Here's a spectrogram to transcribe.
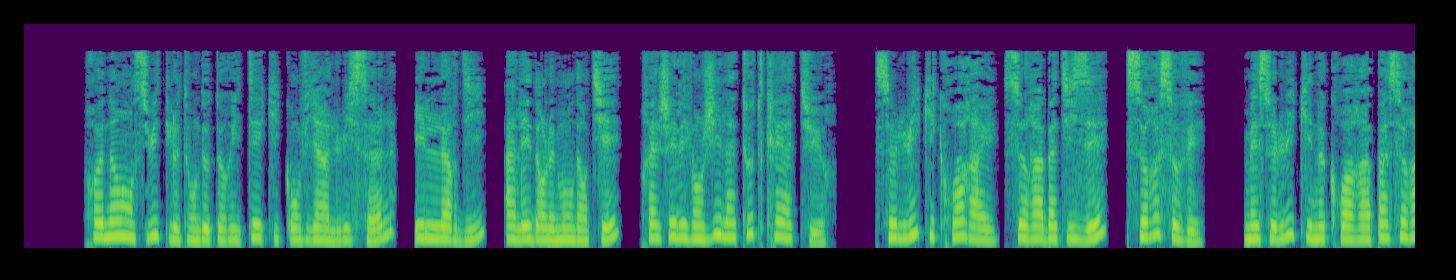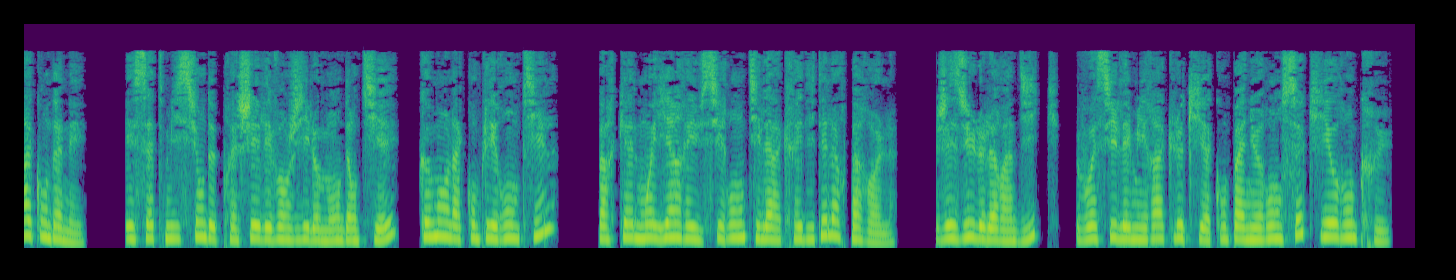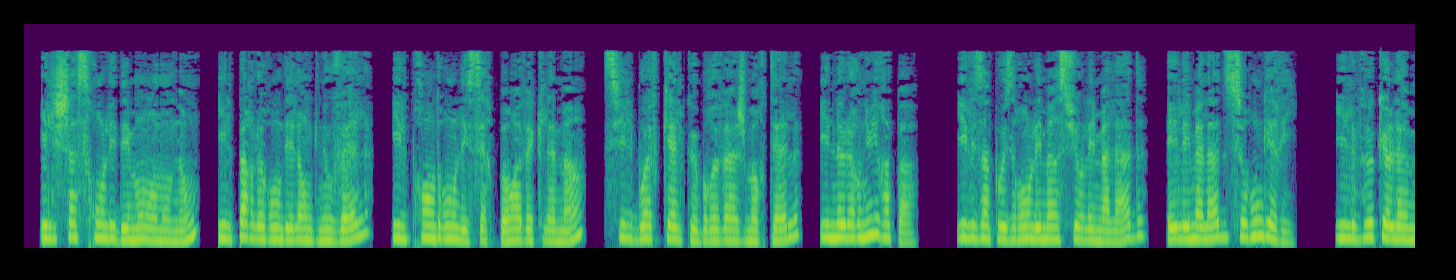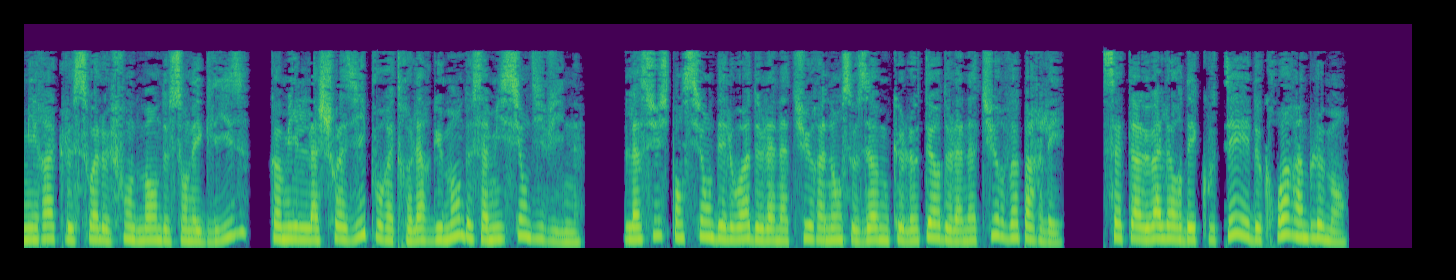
Prenant ensuite le ton d'autorité qui convient à lui seul, il leur dit, Allez dans le monde entier, prêchez l'évangile à toute créature. Celui qui croira et sera baptisé, sera sauvé. Mais celui qui ne croira pas sera condamné. Et cette mission de prêcher l'évangile au monde entier, comment l'accompliront-ils? Par quels moyens réussiront-ils à accréditer leurs paroles? Jésus le leur indique, voici les miracles qui accompagneront ceux qui auront cru. Ils chasseront les démons en mon nom, ils parleront des langues nouvelles, ils prendront les serpents avec la main, s'ils boivent quelque breuvage mortel, il ne leur nuira pas. Ils imposeront les mains sur les malades, et les malades seront guéris. Il veut que le miracle soit le fondement de son Église, comme il l'a choisi pour être l'argument de sa mission divine. La suspension des lois de la nature annonce aux hommes que l'auteur de la nature va parler. C'est à eux alors d'écouter et de croire humblement.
